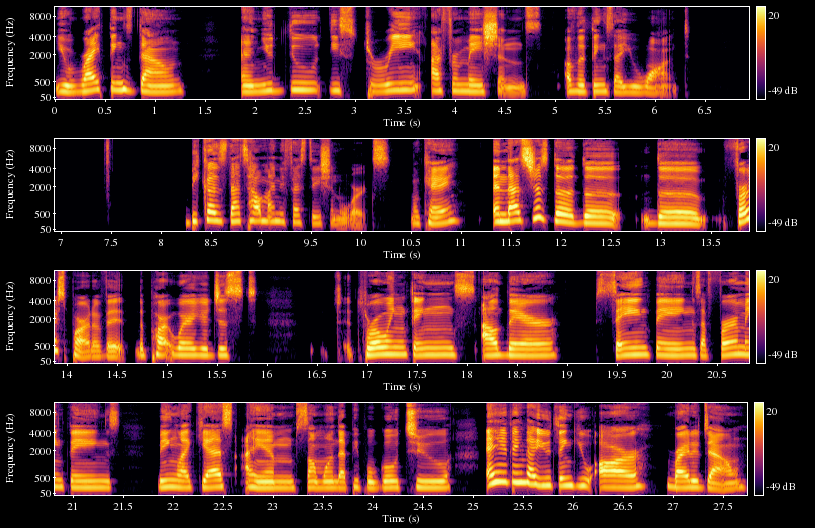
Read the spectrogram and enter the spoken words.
you write things down, and you do these three affirmations of the things that you want. Because that's how manifestation works, okay? And that's just the the the first part of it, the part where you're just throwing things out there, saying things, affirming things, being like, "Yes, I am someone that people go to." Anything that you think you are, write it down.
